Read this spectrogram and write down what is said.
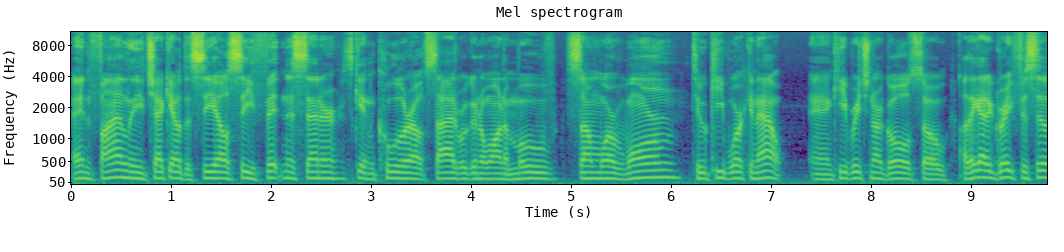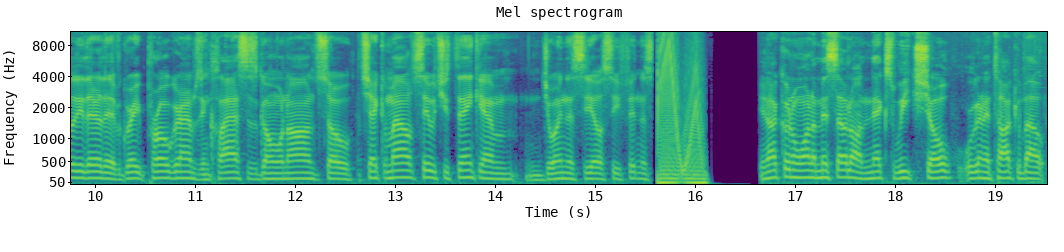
And finally, check out the CLC Fitness Center. It's getting cooler outside. We're going to want to move somewhere warm to keep working out and keep reaching our goals. So uh, they got a great facility there. They have great programs and classes going on. So check them out, see what you think, and join the CLC Fitness. You're not going to want to miss out on next week's show. We're going to talk about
